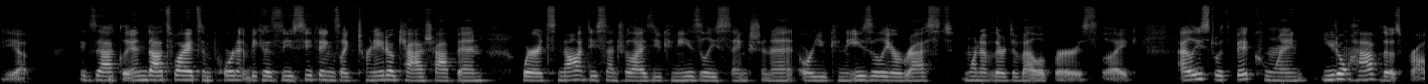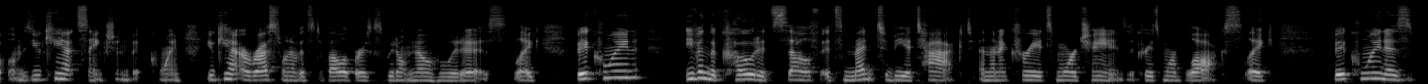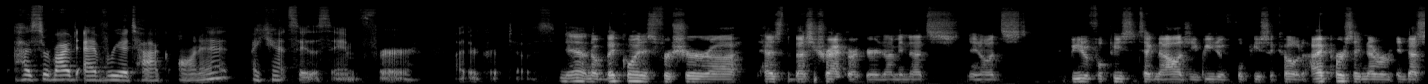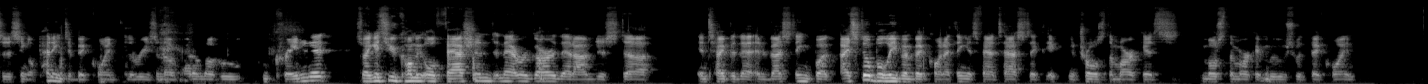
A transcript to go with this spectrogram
yep Exactly. And that's why it's important because you see things like Tornado Cash happen where it's not decentralized. You can easily sanction it or you can easily arrest one of their developers. Like, at least with Bitcoin, you don't have those problems. You can't sanction Bitcoin. You can't arrest one of its developers because we don't know who it is. Like, Bitcoin even the code itself it's meant to be attacked and then it creates more chains it creates more blocks like bitcoin is has survived every attack on it. I can't say the same for other cryptos. Yeah, no, Bitcoin is for sure uh, has the best track record. I mean, that's you know, it's beautiful piece of technology, beautiful piece of code. I personally have never invested a single penny to Bitcoin for the reason of I don't know who who created it. So I guess you call me old fashioned in that regard. That I'm just uh, in type of that investing, but I still believe in Bitcoin. I think it's fantastic. It controls the markets. Most of the market moves with Bitcoin.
